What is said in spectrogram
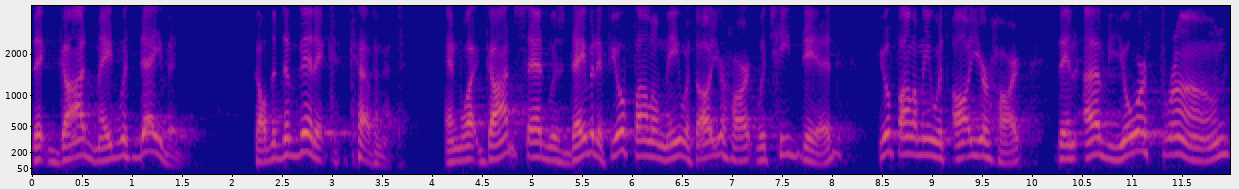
that God made with David. It's called the Davidic covenant. And what God said was, David, if you'll follow me with all your heart, which he did, you'll follow me with all your heart, then of your throne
